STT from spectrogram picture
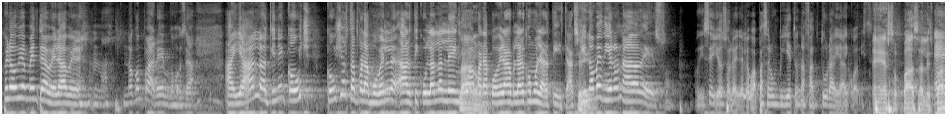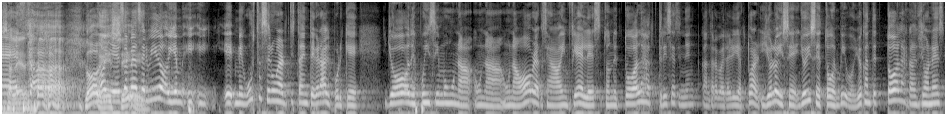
pero obviamente, a ver, a ver, no, no comparemos, o sea, allá la tienen coach, coach hasta para mover, la- articular la lengua, Claro. para poder hablar como el artista. Aquí Sí. no me dieron nada de eso. Lo hice yo sola, yo le voy a pasar un billete, una factura y algo aviso. Eso, pásales, pásales. Eso. no, y Oye, eso sí. me ha servido y, y- y- y me gusta ser un artista integral porque yo después hicimos una, una, una obra que se llamaba Infieles, donde todas las actrices tenían que cantar, bailar y actuar. Y yo lo hice, yo hice todo en vivo. Yo canté todas las canciones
